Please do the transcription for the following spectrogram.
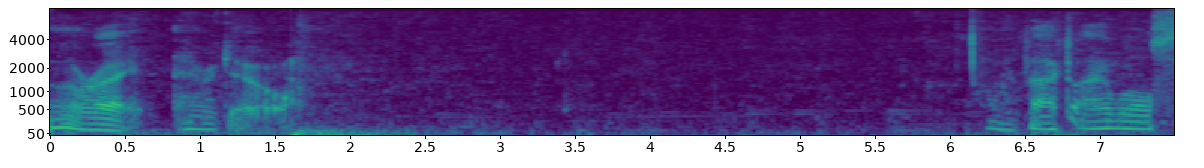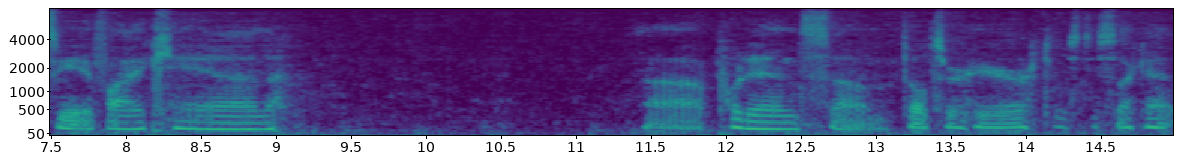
Alright, here we go. In fact, I will see if I can uh, put in some filter here. Just a second.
